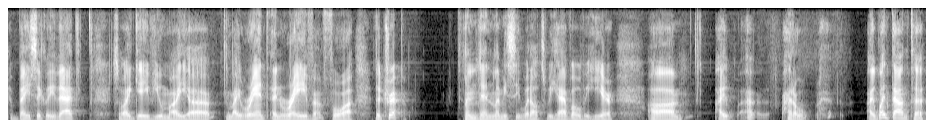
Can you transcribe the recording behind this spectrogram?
basically that. So I gave you my uh, my rant and rave for the trip, and then let me see what else we have over here. Um, I, I had a I went down to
